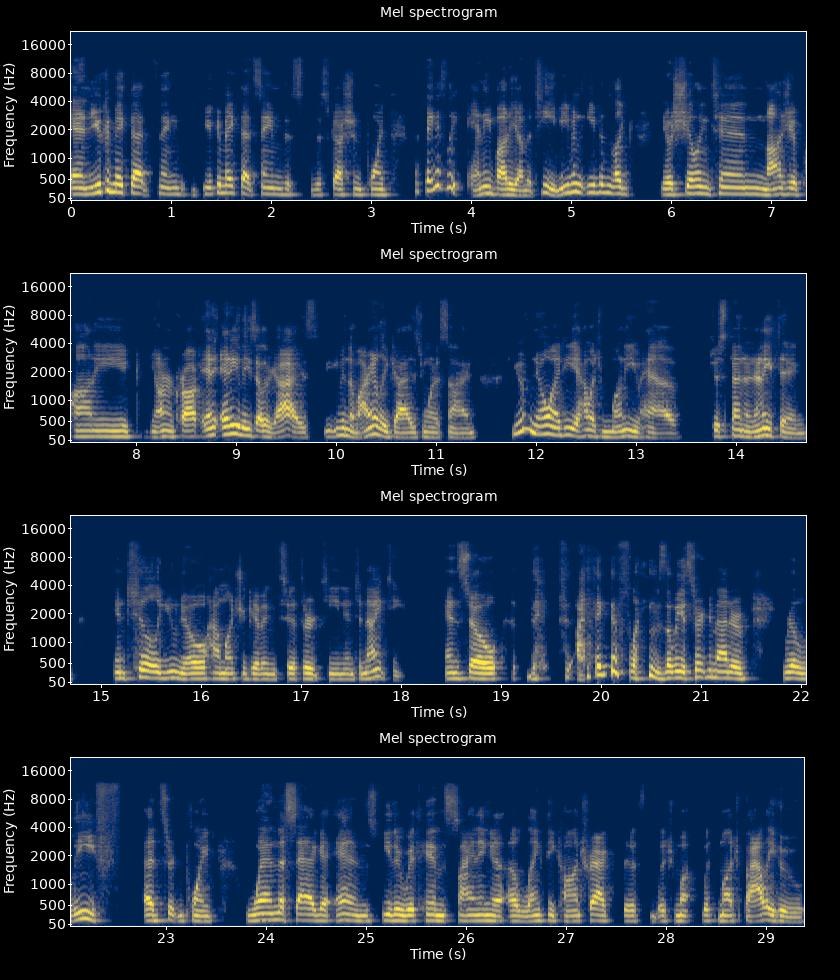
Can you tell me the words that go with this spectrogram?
And you can make that thing, you can make that same dis- discussion point with basically anybody on the team, even even like you know Kylington, Mangiapane, Järnkrok, any, any of these other guys, even the minor league guys you want to sign. You have no idea how much money you have to spend on anything until you know how much you're giving to 13 and to 19. And so I think the Flames, there'll be a certain amount of relief at a certain point when the saga ends, either with him signing a, a lengthy contract with, which, with much ballyhoo,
